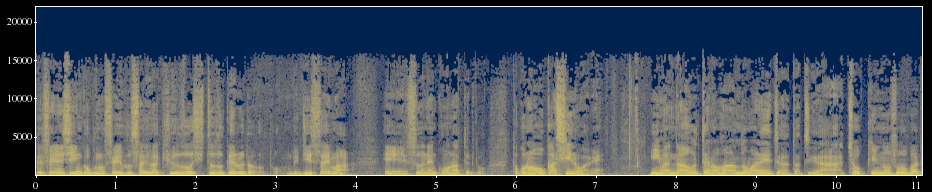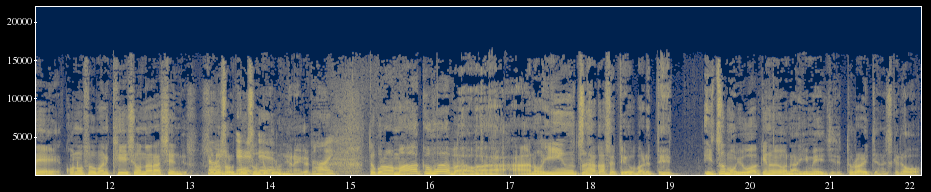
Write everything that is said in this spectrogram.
で、先進国の政府債は急増し続けるだろうと。で、実際、まあ、えー数年こうなってると。ところがおかしいのはね、今、名うてのファンドマネージャーたちが、直近の相場で、この相場に警鐘を鳴らしてるんです。そろそろドスンとくるんじゃないかと。ええはいところが、マーク・ファーバーは、あの、陰鬱博士と呼ばれて、いつも弱気のようなイメージで取られてるんですけど、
